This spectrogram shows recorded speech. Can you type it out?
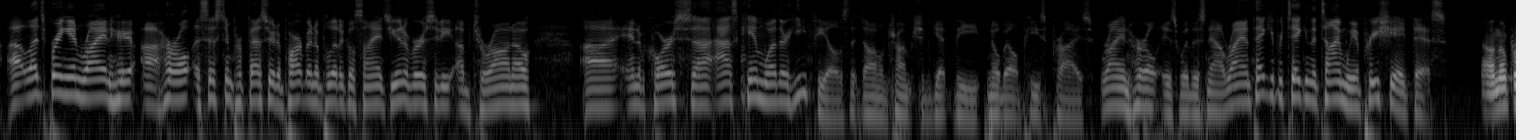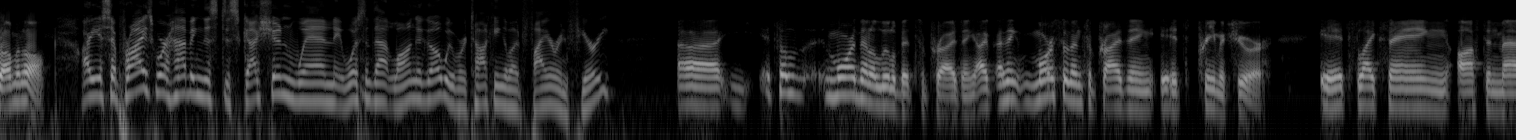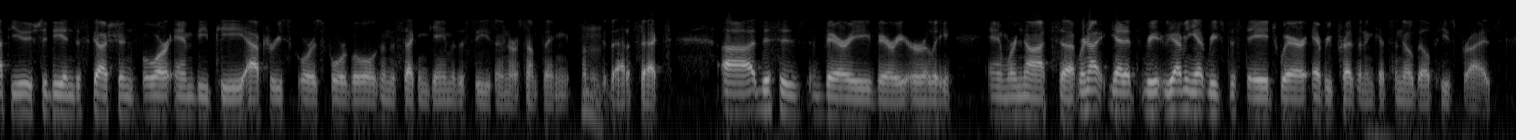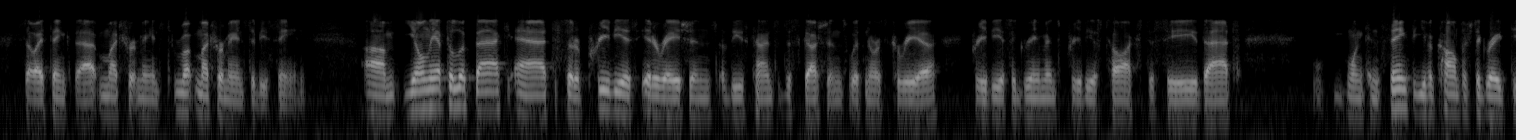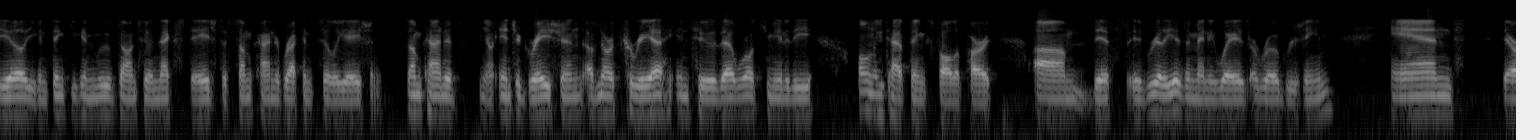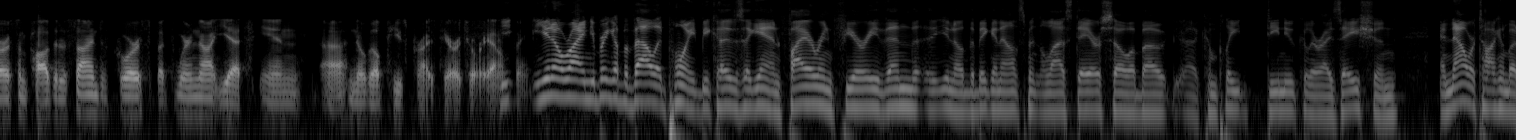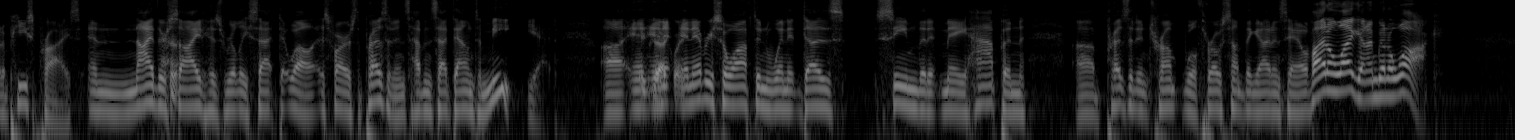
Uh, let's bring in Ryan uh, Hurl, Assistant Professor, Department of Political Science, University of Toronto. Uh, and of course, uh, ask him whether he feels that Donald Trump should get the Nobel Peace Prize. Ryan Hurl is with us now. Ryan, thank you for taking the time. We appreciate this. Uh, no problem at all. Are you surprised we're having this discussion when it wasn't that long ago we were talking about fire and fury? Uh, it's a, more than a little bit surprising. I, I think more so than surprising, it's premature. It's like saying Auston Matthews should be in discussion for MVP after he scores four goals in the second game of the season or something, something mm. to that effect. Uh, this is very, very early, and we're not uh, we're not yet at, we haven't yet reached the stage where every president gets a Nobel Peace Prize. So I think that much remains much remains to be seen. Um, you only have to look back at sort of previous iterations of these kinds of discussions with North Korea, previous agreements, previous talks to see that one can think that you've accomplished a great deal. You can think you can move on to the next stage to some kind of reconciliation, some kind of you know integration of North Korea into the world community, only to have things fall apart. Um, this it really is in many ways a rogue regime, and there are some positive signs, of course, but we're not yet in uh, Nobel Peace Prize territory. I don't you, think. You know, Ryan, you bring up a valid point because again, fire and fury. Then the, you know the big announcement in the last day or so about uh, complete denuclearization, and now we're talking about a peace prize, and neither side has really sat. well, as far as the presidents haven't sat down to meet yet, uh, and, exactly. and and every so often when it does seem that it may happen. Uh, President Trump will throw something out and say, "If I don't like it, I'm going to walk."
